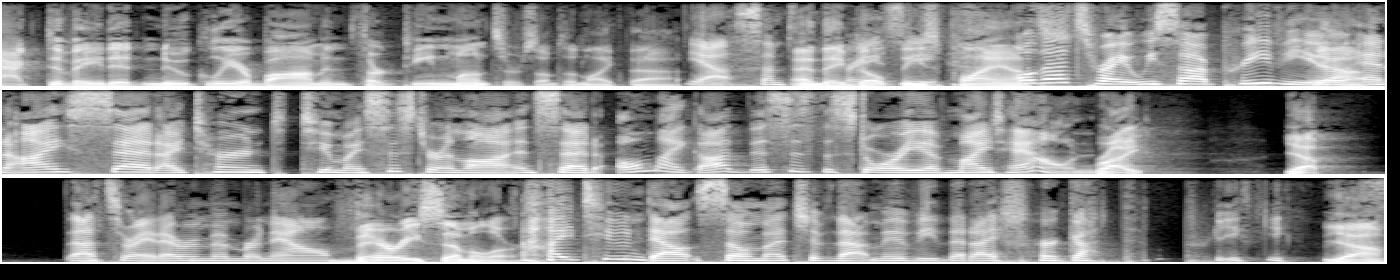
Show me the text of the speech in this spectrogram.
activated nuclear bomb in 13 months or something like that. Yeah, something. And they built these plants. Oh, that's right. We saw a preview, Yeah. and I said, I turned to my sister in law and said, "Oh my God, this is the story of my town." Right. Yep. That's right. I remember now. Very similar. I tuned out so much of that movie that I forgot the preview. Yeah.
